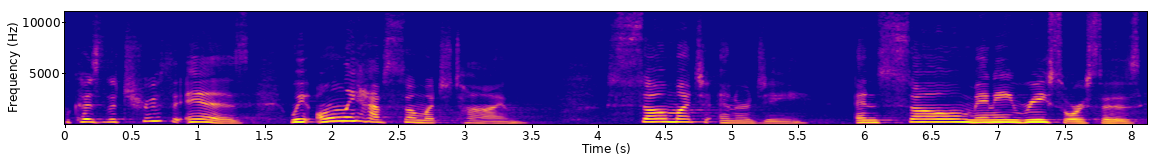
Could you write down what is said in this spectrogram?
because the truth is, we only have so much time, so much energy, and so many resources.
